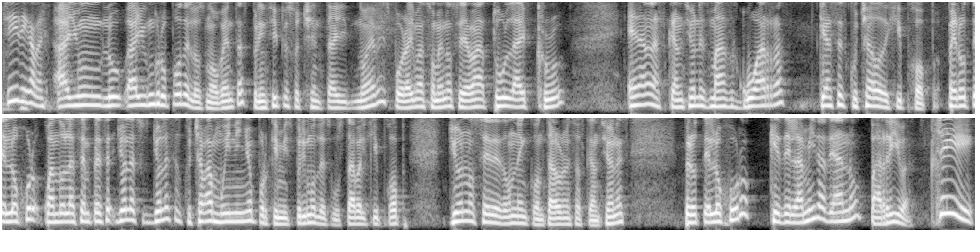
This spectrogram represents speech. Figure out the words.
Sí, dígame. Hay un, hay un grupo de los 90, principios 89, por ahí más o menos, se llama Two Life Crew. Eran las canciones más guarras que has escuchado de hip hop. Pero te lo juro, cuando las empecé, yo las, yo las escuchaba muy niño porque a mis primos les gustaba el hip hop. Yo no sé de dónde encontraron esas canciones, pero te lo juro que de la mira de ano para arriba. Sí.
